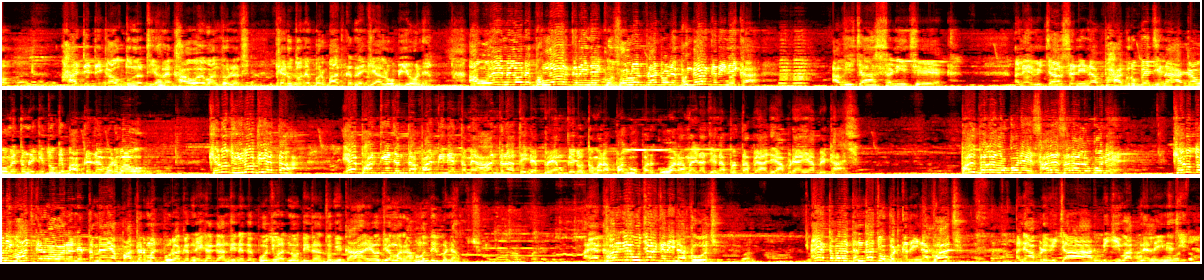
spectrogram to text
હાર્ટ એટેક આવતું નથી, હવે ખાવ હોય વાંધો નથી. ખેડૂતોને બરબાદ કરી નાખી આ લોબીઓને. આ ઓઇલ મિલોને ભંગાર કરી નાખ્યું સોલવન પ્લાન્ટોને ભંગાર કરી નાખ્યા. આ વિચારસરણી છે. અને વિચારસરણીના ભાગરૂપે જેના આકાઓ મેં તમને કીધું કે બાપ દાદા વડવાઓ ખેડૂત વિરોધી હતા. એ ભારતીય જનતા પાર્ટીને તમે આંધળા થઈને પ્રેમ કર્યો, તમારા પગ ઉપર કુવાડા માંડ્યા જેના પ્રતાપે આજે આપણે અહીંયા બેઠા છે ભલભલા લોકોને, સારા સારા લોકોને, ખેડૂતોની વાત કરવા વાળાને તમે અહીંયા પાથરમાં જ પૂરા કરી નાખ્યા. ગાંધીનગર પહોંચવા જ ન દીધા. તો કે કા અયોધ્યામાં રામ મંદિર બનાવવું છે? અહીંયા ઘરને ઉજળ કરી નાખવું છે. અહીંયા તમારા ધંધા ચોપટ કરી નાખવા જ અને આપણે વિચાર બીજી વાતને લઈને છીએ.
